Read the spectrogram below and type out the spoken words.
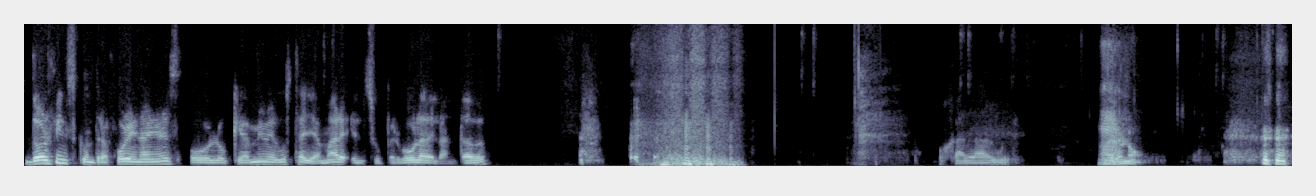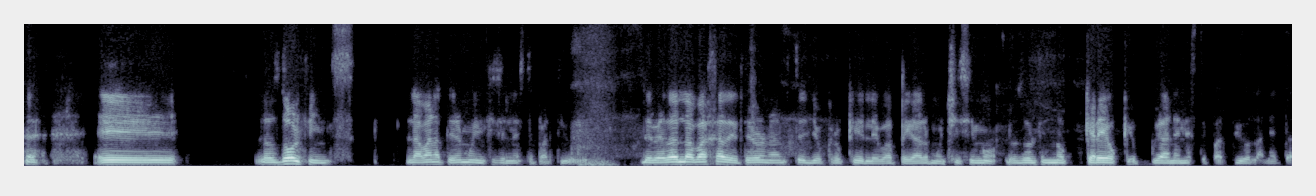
Dolphins contra 49ers o lo que a mí me gusta llamar el Super Bowl adelantado. Ojalá, güey. Pero no. Eh, los Dolphins la van a tener muy difícil en este partido. güey. De verdad, la baja de Teron Armstead yo creo que le va a pegar muchísimo. Los Dolphins no creo que ganen este partido, la neta.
